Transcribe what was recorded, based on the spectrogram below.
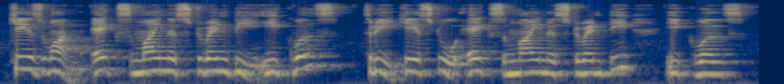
Case 1 x minus 20 equals 3 case 2 x minus 20 equals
